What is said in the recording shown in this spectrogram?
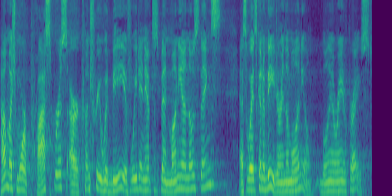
How much more prosperous our country would be if we didn't have to spend money on those things? That's the way it's going to be during the millennial, millennial reign of Christ.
